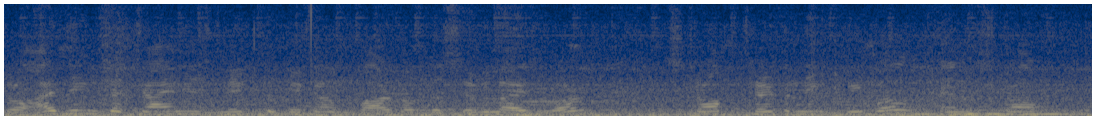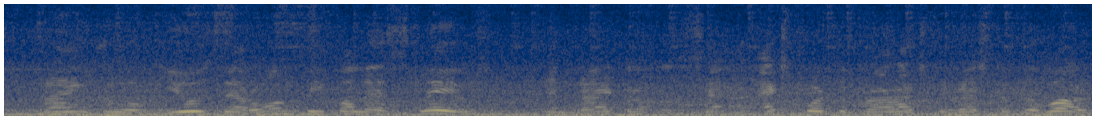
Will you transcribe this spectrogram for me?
So I think the Chinese need to become part of the civilized world, stop threatening people and stop trying to use their own people as slaves and try to export the products to the rest of the world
